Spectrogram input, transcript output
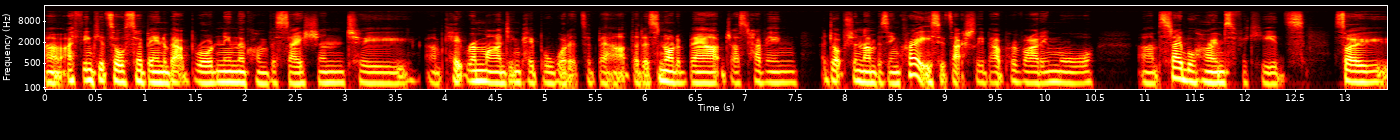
Uh, I think it's also been about broadening the conversation to um, keep reminding people what it's about, that it's not about just having adoption numbers increase, it's actually about providing more um, stable homes for kids so,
